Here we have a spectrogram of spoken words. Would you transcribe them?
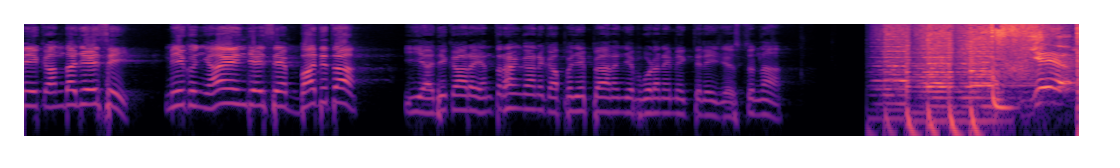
మీకు అందజేసి మీకు న్యాయం చేసే బాధ్యత ఈ అధికార యంత్రాంగానికి అప్పజెప్పానని చెప్పి కూడా నేను మీకు తెలియజేస్తున్నా Yeah.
